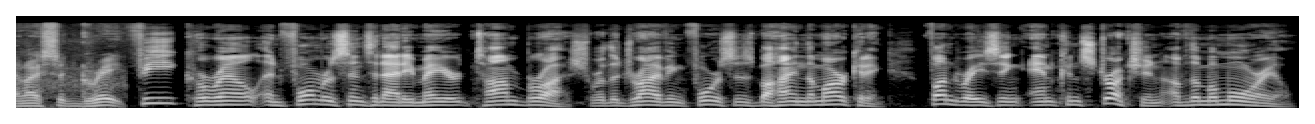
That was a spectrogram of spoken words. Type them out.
And I said, great. Fee, Carell, and former Cincinnati Mayor Tom Brush were the driving forces behind the marketing, fundraising, and construction of the memorial.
